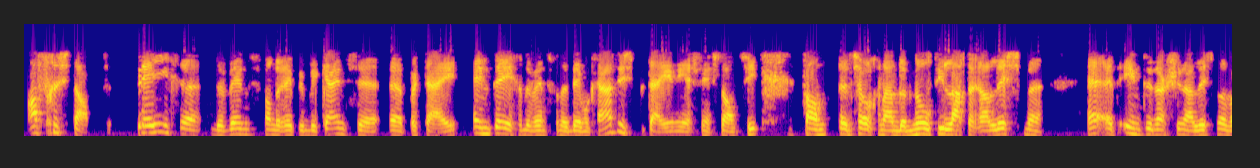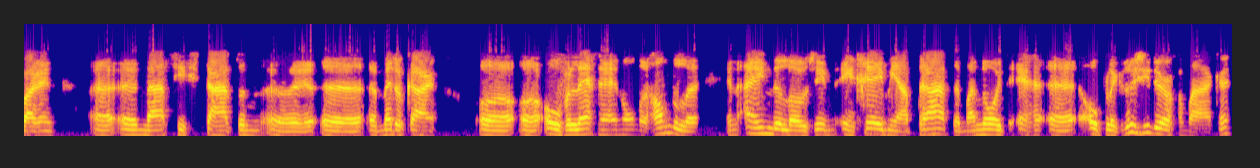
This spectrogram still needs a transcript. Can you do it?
afgestapt tegen de wens van de Republikeinse partij en tegen de wens van de Democratische partij in eerste instantie van het zogenaamde multilateralisme, het internationalisme waarin natiestaten met elkaar overleggen en onderhandelen en eindeloos in, in gremia praten, maar nooit er, openlijk ruzie durven maken.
